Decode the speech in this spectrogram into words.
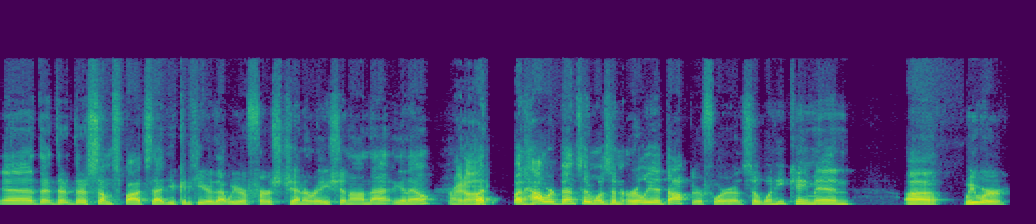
yeah, there, there, there's some spots that you could hear that we were first generation on that, you know. Right on. But but Howard Benson was an early adopter for it. So when he came in, uh, we were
